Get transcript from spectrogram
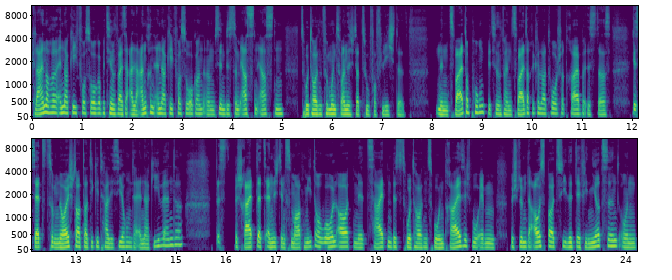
Kleinere Energieversorger beziehungsweise alle anderen Energieversorger ähm, sind bis zum 01.01.2025 dazu verpflichtet. Ein zweiter Punkt, beziehungsweise ein zweiter regulatorischer Treiber ist das Gesetz zum Neustart der Digitalisierung der Energiewende. Das beschreibt letztendlich den Smart Meter Rollout mit Zeiten bis 2032, wo eben bestimmte Ausbauziele definiert sind. Und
